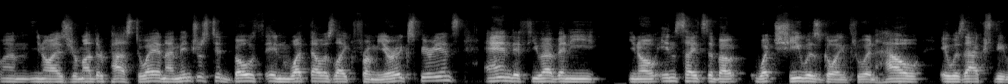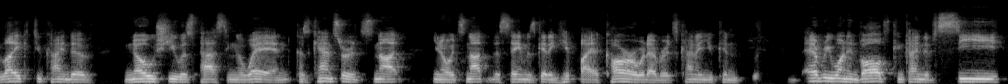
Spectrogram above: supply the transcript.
um, you know as your mother passed away. And i'm interested both in what that was like from your experience and if you have any you know insights about what she was going through and how it was actually like to kind of know she was passing away. And because cancer it's not you know it's not the same as getting hit by a car or whatever. It's kind of you can everyone involved can kind of see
